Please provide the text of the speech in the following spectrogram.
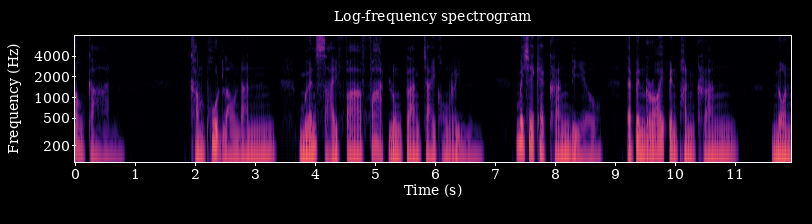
ต้องการคำพูดเหล่านั้น เหมือนสายฟ้าฟาดลงกลางใจของริน ไม่ใช่แค่ครั้งเดียว แต่เป็นร้อยเป็นพันครั้ง นน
